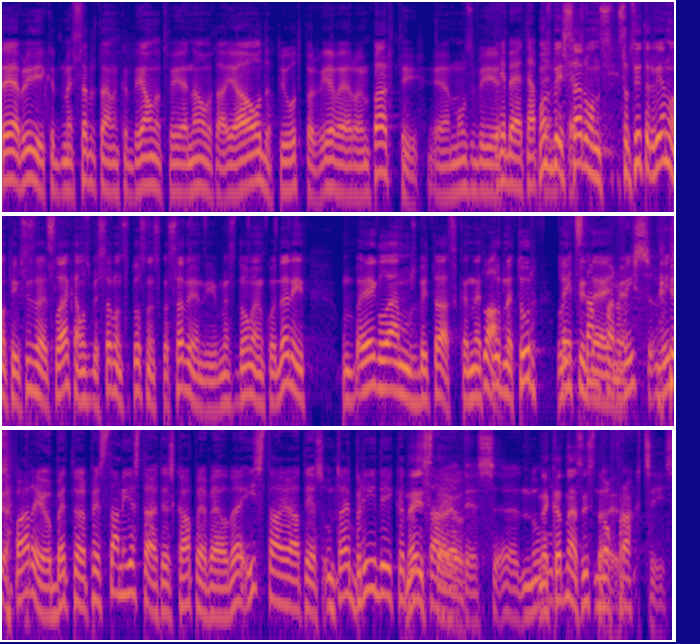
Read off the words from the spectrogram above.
tajā brīdī, kad mēs sapratām, ka jaunatvijai nav tā jauda kļūt par ievērojumu partiju. Jā, mums bija, mums bija sarunas, ap citu ar vienotības izveidas laikā, mums bija sarunas ar Pilsonisko savienību. Mēs domājam, ko darīt. Un beigu lēmums bija tāds, ka ne tur, ne tur tam par likvidējumi. visu, visu pārējo, bet uh, pēc tam iestājāties KPVLV, izstājāties, un tajā brīdī, kad Neizstājos. izstājāties, uh, nu, Nekad no frakcijas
